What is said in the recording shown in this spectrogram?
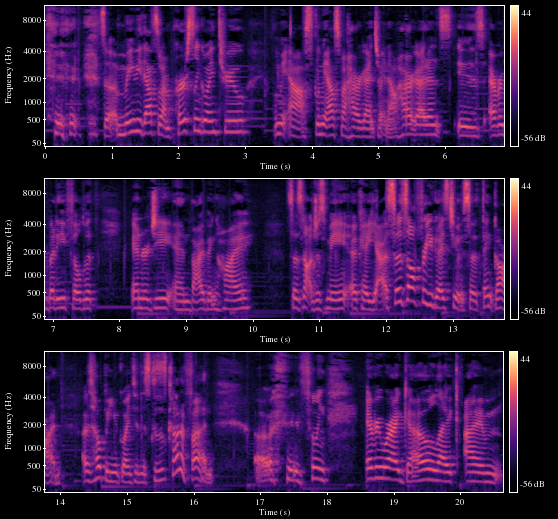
so maybe that's what I'm personally going through. Let me ask. Let me ask my higher guidance right now. Higher guidance is everybody filled with energy and vibing high. So it's not just me. Okay, yeah. So it's all for you guys too. So thank God. I was hoping you're going through this because it's kind of fun. Uh, feeling everywhere I go like I'm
